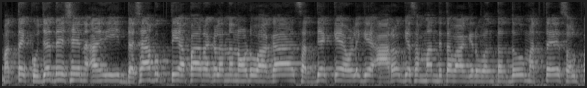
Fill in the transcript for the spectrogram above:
ಮತ್ತೆ ಕುಜದೇಶ ಈ ದಶಾಭುಕ್ತಿ ಅಪಾರಗಳನ್ನು ನೋಡುವಾಗ ಸದ್ಯಕ್ಕೆ ಅವಳಿಗೆ ಆರೋಗ್ಯ ಸಂಬಂಧಿತವಾಗಿರುವಂಥದ್ದು ಮತ್ತೆ ಸ್ವಲ್ಪ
